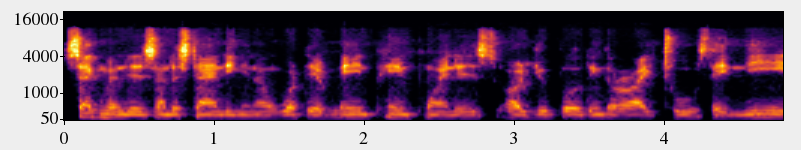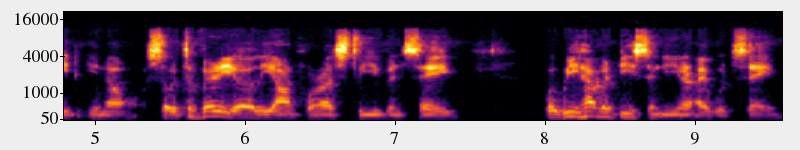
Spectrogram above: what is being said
segment is understanding you know what their main pain point is. Are you building the right tools they need you know? So it's a very early on for us to even say well we have a decent year i would say.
